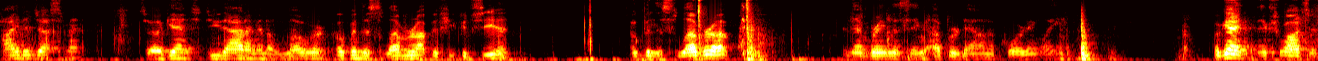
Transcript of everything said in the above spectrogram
height adjustment. So again, to do that, I'm going to lower, open this lever up if you could see it. Open this lever up, and then bring this thing up or down accordingly. Okay, thanks for watching.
